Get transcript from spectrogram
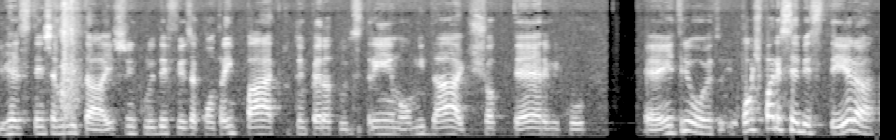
de resistência militar. Isso inclui defesa contra impacto, temperatura extrema, umidade, choque térmico, é, entre outros. Pode parecer besteira,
